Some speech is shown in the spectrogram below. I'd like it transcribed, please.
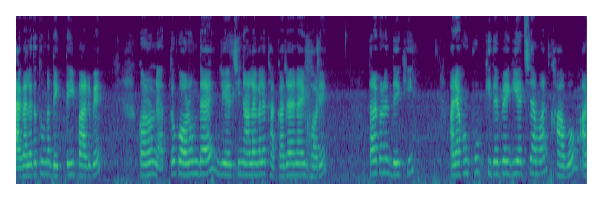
লাগালে তো তোমরা দেখতেই পারবে। কারণ এত গরম দেয় যে এসি না লাগালে থাকা যায় না এই ঘরে। তার কারণে দেখি, আর এখন খুব খিদে পেয়ে গিয়েছে আমার, খাব। আর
